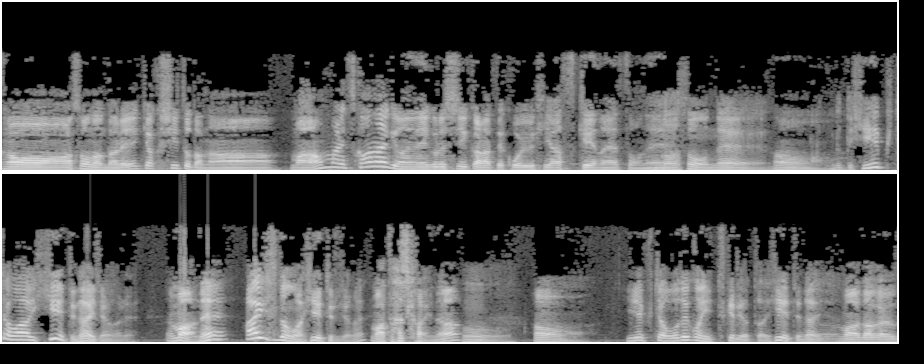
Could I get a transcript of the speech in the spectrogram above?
ああ、そうなんだ。冷却シートだなまあ、あんまり使わないけどね、寝苦しいからってこういう冷やす系のやつをね。まあそうね。うだって冷えピタは冷えてないじゃん、あれ。ん。まあね。アイスの方が冷えてるじゃない？まあ確かになう。ん。う冷えピタおでこにつけるやつは冷えてないじゃん。ん。まあだから冷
